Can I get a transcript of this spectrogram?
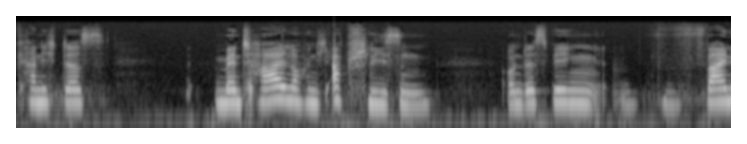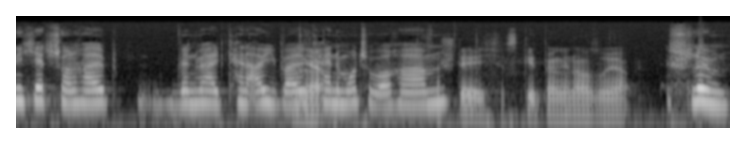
kann ich das mental noch nicht abschließen. Und deswegen weine ich jetzt schon halb, wenn wir halt kein Abiball, Ja. keine Mottowoche haben. Verstehe ich, es geht mir genauso, ja. Schlimm.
